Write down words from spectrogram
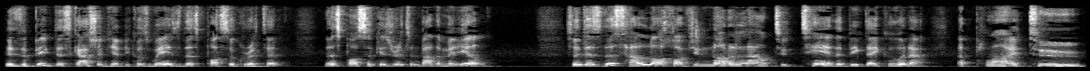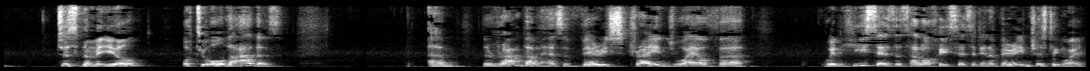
there's a big discussion here because where's this pasuk written? This pasuk is written by the Me'il. So does this halacha of you're not allowed to tear the bigdei kehunah apply to just the Me'il or to all the others? Um, the Rambam has a very strange way of uh, when he says this halacha, he says it in a very interesting way.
